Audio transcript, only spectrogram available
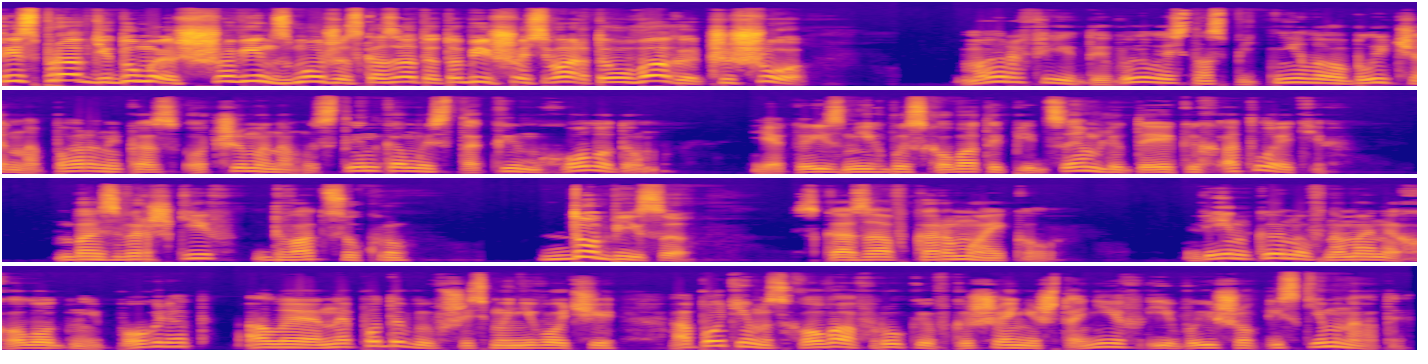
Ти справді думаєш, що він зможе сказати тобі щось варте уваги, чи що? Мерфі дивилась на спітніле обличчя напарника з очима намистинками з таким холодом, який зміг би сховати під землю деяких атлетів. Без вершків два цукру, До біса. сказав Кармайкл. Він кинув на мене холодний погляд, але не подивившись мені в очі, а потім сховав руки в кишені штанів і вийшов із кімнати.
